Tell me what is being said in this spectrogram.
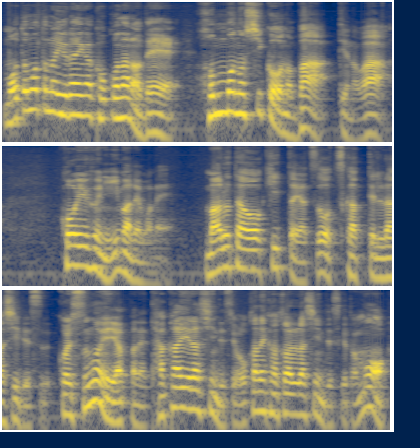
元々の由来がここなので、本物志向のバーっていうのは、こういう風に今でもね、丸太を切ったやつを使ってるらしいです。これすごいやっぱね、高いらしいんですよ。お金かかるらしいんですけども、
